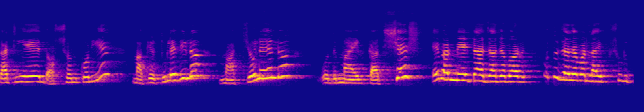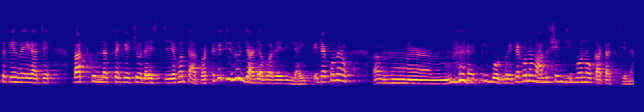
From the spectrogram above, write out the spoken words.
কাটিয়ে, দর্শন করিয়ে মাকে তুলে দিল। মা চলে এলো ওদের মায়ের কাজ শেষ। এবার মেয়েটা যা যাবার ও তো যা যাবার লাইফ শুরুর থেকে হয়ে গেছে। বাতকুল্লার থেকে চলে এসছে যখন, তারপর থেকে টিনুর যা যাবারেরই লাইফ এটা কোনো কি বলব, এটা কোনো মানুষের জীবনও কাটাচ্ছে না।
